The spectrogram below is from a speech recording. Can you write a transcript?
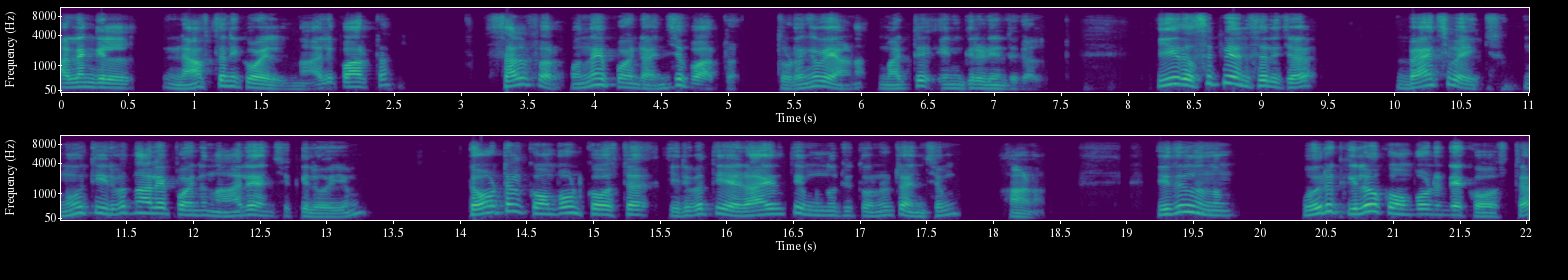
അല്ലെങ്കിൽ നാഫ്തനിക് ഓയിൽ നാല് പാർട്ട് സൾഫർ ഒന്നേ പോയിന്റ് അഞ്ച് പാർട്ട് തുടങ്ങിയവയാണ് മറ്റ് ഇൻഗ്രീഡിയന്റുകൾ ഈ റെസിപ്പി അനുസരിച്ച് ബാച്ച് വെയ്റ്റ് നൂറ്റി ഇരുപത്തിനാല് പോയിന്റ് നാല് അഞ്ച് കിലോയും ടോട്ടൽ കോമ്പൗണ്ട് കോസ്റ്റ് ഇരുപത്തി ഏഴായിരത്തി മുന്നൂറ്റി തൊണ്ണൂറ്റി അഞ്ചും ആണ്. ഇതിൽ നിന്നും ഒരു കിലോ കോമ്പൗണ്ടിന്റെ കോസ്റ്റ്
